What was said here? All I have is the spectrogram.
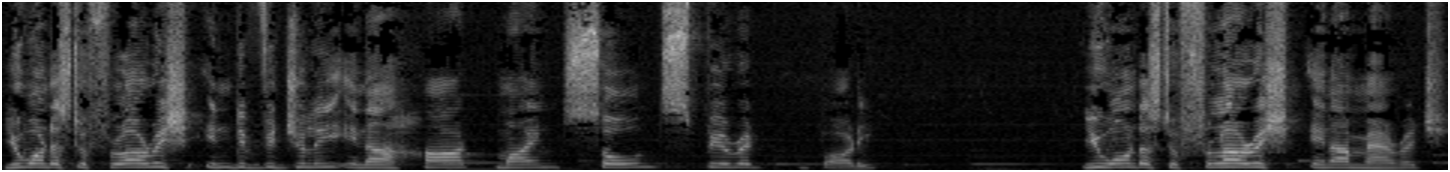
You want us to flourish individually in our heart, mind, soul, spirit, body. You want us to flourish in our marriage.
